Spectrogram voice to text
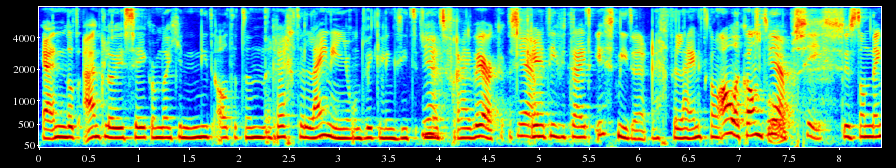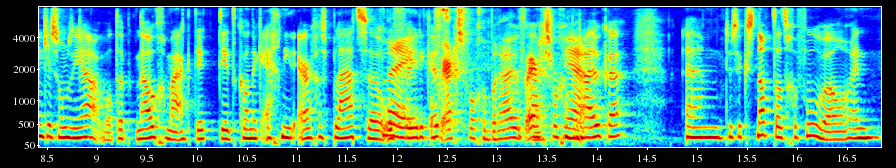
Ja, en dat aanklooien is zeker omdat je niet altijd een rechte lijn in je ontwikkeling ziet Ja. met vrij werk. Dus Ja. creativiteit is niet een rechte lijn, het kan alle kanten Ja, op. precies. Dus dan denk je soms, ja, wat heb ik nou gemaakt? Dit, dit kan ik echt niet ergens plaatsen of weet ik het. of ergens voor gebruiken. Of ergens voor gebruiken. Ehm, dus ik snap dat gevoel wel. En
